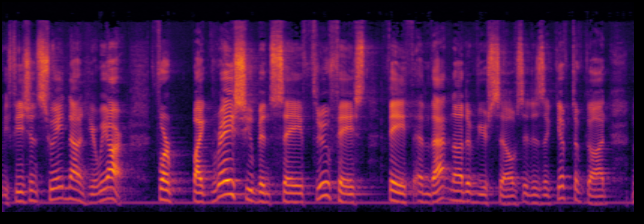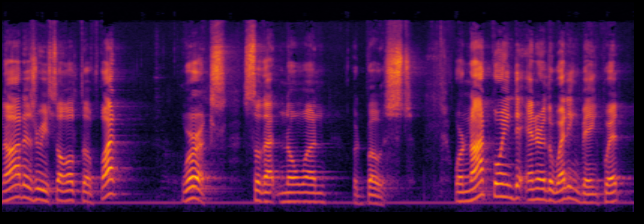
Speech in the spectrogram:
Ephesians 2 8 9, here we are. For by grace you've been saved through faith, faith, and that not of yourselves. It is a gift of God, not as a result of what? Works, so that no one would boast. We're not going to enter the wedding banquet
